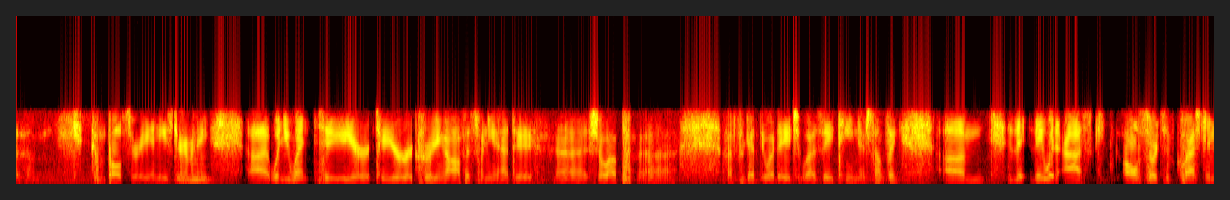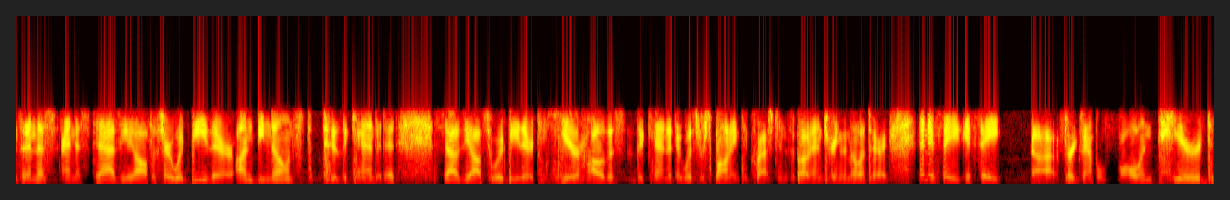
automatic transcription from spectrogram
um, compulsory in East Germany. Mm-hmm. Uh, when you went to your to your recruiting office, when you had to uh, show up, uh, I forget what age it was, 18 or something. Um, they, they would ask all sorts of questions, and this and a Stasi officer would be there, unbeknownst to the candidate. Stasi officer would be there to hear how this, the candidate was responding to questions about entering the military, and if they if they uh, for example, volunteered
